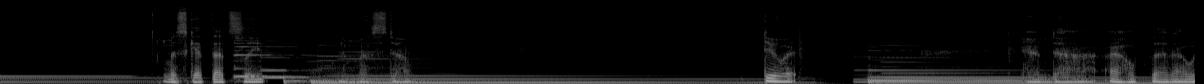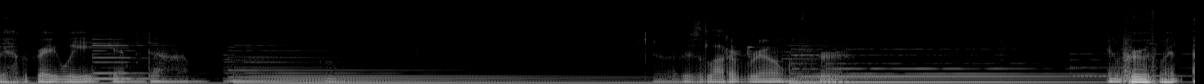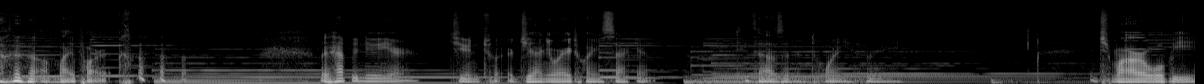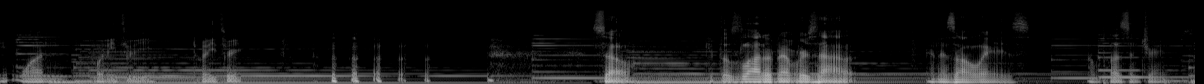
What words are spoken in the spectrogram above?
must get that sleep. I must um do it. And uh, I hope that uh, we have a great week and um, hmm. you know, there's a lot of room for improvement on my part. but happy New Year, June tw- January twenty second. 2023. And tomorrow will be 1 23 23. so get those lotto numbers out. And as always, unpleasant dreams.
